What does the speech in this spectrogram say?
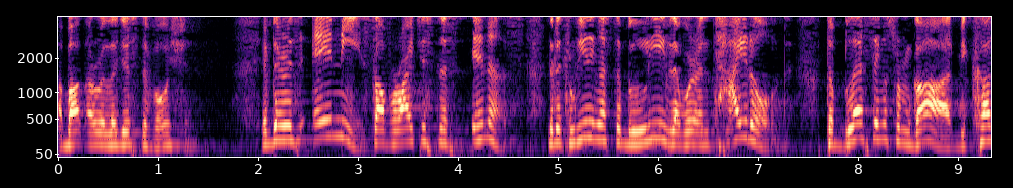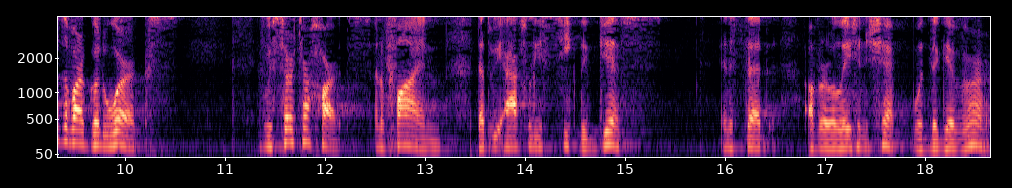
about our religious devotion. If there is any self righteousness in us that is leading us to believe that we're entitled to blessings from God because of our good works, if we search our hearts and find that we actually seek the gifts instead of a relationship with the giver,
